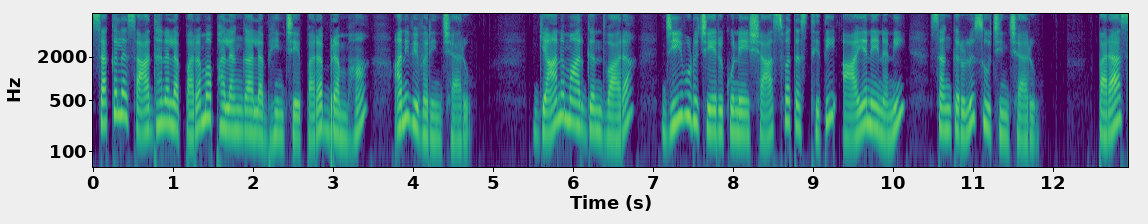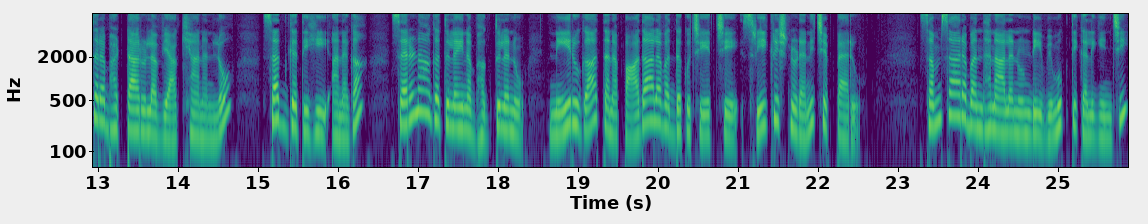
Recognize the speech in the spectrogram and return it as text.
సకల సాధనల పరమఫలంగా లభించే పరబ్రహ్మ అని వివరించారు. జ్ఞానమార్గం ద్వారా జీవుడు చేరుకునే శాశ్వత స్థితి ఆయనేనని శంకరులు సూచించారు. పరాశర భట్టారుల వ్యాఖ్యానంలో సద్గతిహి అనగా శరణాగతులైన భక్తులను నేరుగా తన పాదాల వద్దకు చేర్చే శ్రీకృష్ణుడని చెప్పారు. సంసార బంధనాల నుండి విముక్తి కలిగించి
